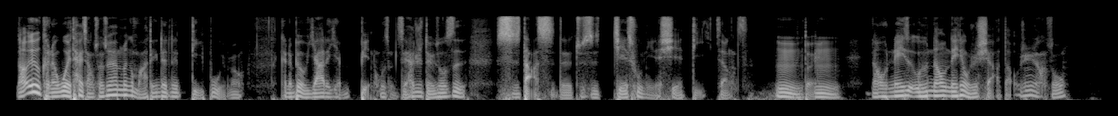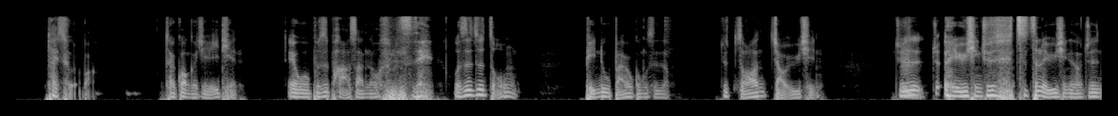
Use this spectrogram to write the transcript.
然后因为可能我也太常穿，所以他们那个马丁的那个底部有没有可能被我压的很扁或什么之类，他就等于说是实打实的，就是接触你的鞋底这样子。嗯，对嗯然后那一次我，然后那天我就吓到，我就想说，太扯了吧，才逛个街一天，哎、我不是爬山哦什么之类，我是就走平路百货公司这种，就走到脚淤青，就是嗯就很 舆情，就是 是真的舆情那种，就是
